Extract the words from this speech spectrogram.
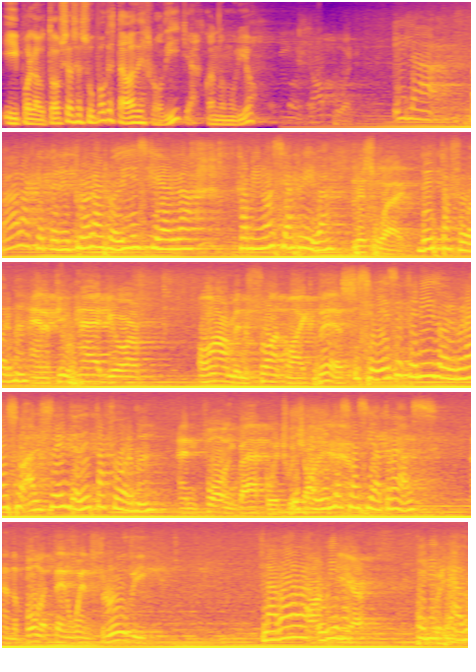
y por la autopsia se supo que estaba de rodillas cuando murió. Y la bala que penetró la rodilla izquierda caminó hacia arriba. De esta forma. y si hubiese tenido el brazo al frente de esta forma y cayéndose hacia atrás, la bala hubiera penetrado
